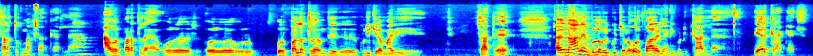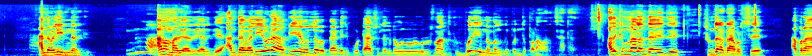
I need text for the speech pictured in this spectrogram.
சரத்குமார் சார் இருக்கார்ல அவர் படத்தில் ஒரு ஒரு ஒரு பள்ளத்தில் வந்து குதிக்கிற மாதிரி ஷாட்டு அது நானே புள்ள போய் குச்சோன்னா ஒரு பாறையில் அடிபட்டு காலில் ஏர் கிராக் ஆச்சு அந்த வலி இன்னும் இருக்குது ஆமாம் அது அது அதுக்கு அந்த வலியோட அப்படியே உள்ள பேண்டேஜ் போட்டு ஹாஸ்பிட்டலுக்கு ஒரு ஒரு வருஷமாக இருக்கும்போது நம்மளுக்கு இப்போ இந்த படம் வர ஆகுது அதுக்கு முன்னால் அந்த இது சுந்தரா டிராவல்ஸு அப்புறம்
